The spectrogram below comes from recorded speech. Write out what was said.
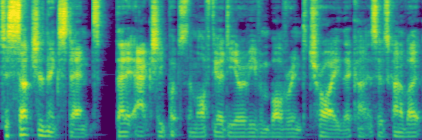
to such an extent that it actually puts them off the idea of even bothering to try. They're kind of so it's kind of like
